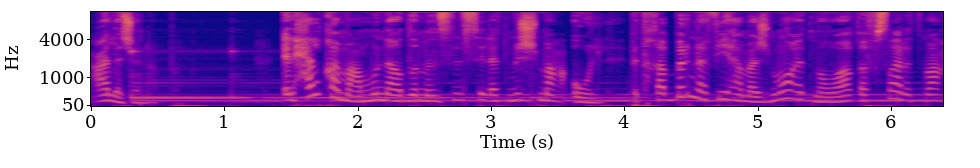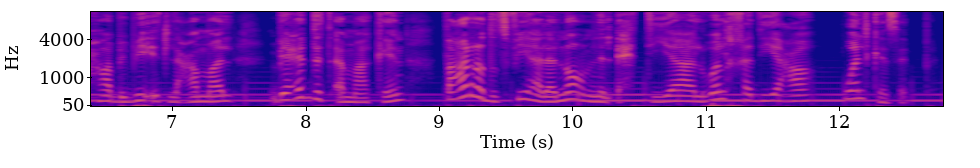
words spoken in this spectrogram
على جنب. الحلقة مع منى ضمن سلسلة مش معقول. بتخبرنا فيها مجموعة مواقف صارت معها ببيئة العمل بعدة أماكن تعرضت فيها لنوع من الاحتيال والخديعة والكذب.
